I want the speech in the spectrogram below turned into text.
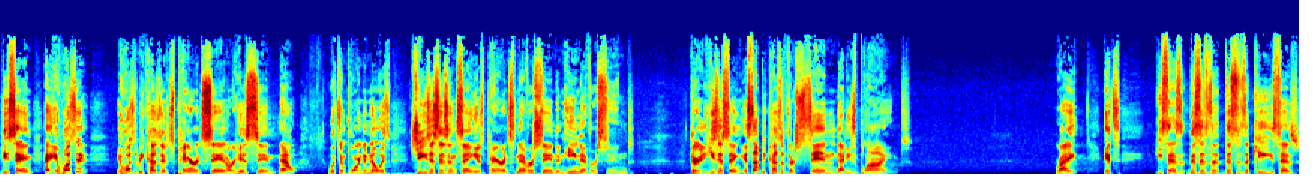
He's saying, hey, it wasn't, it wasn't because of his parents' sin or his sin. Now, what's important to know is Jesus isn't saying his parents never sinned and he never sinned. They're, he's just saying it's not because of their sin that he's blind. Right? It's he says, this is the, this is the key. He says,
